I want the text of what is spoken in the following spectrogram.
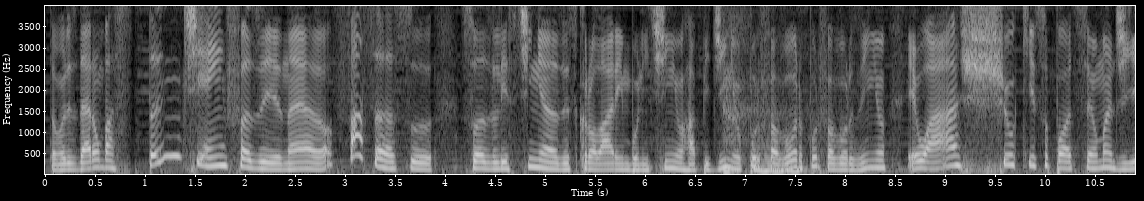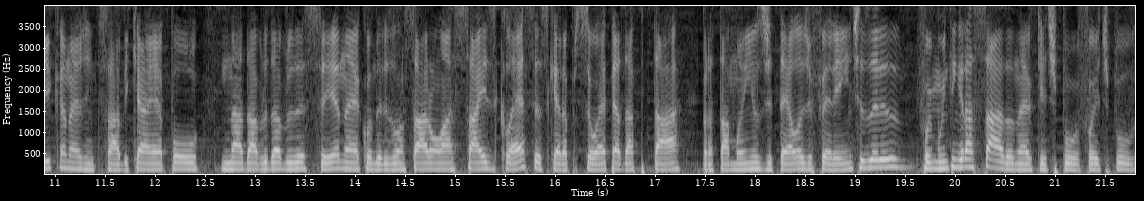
Então, eles deram bastante ênfase, né? Faça su suas listinhas scrollarem bonitinho, rapidinho, por favor, por favorzinho. Eu acho que isso pode ser uma dica, né? A gente sabe que a Apple na WWDC, né, quando eles lançaram lá Size Classes, que era pro seu app adaptar para tamanhos de tela diferentes, ele foi muito engraçado, né? Porque tipo, foi tipo,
